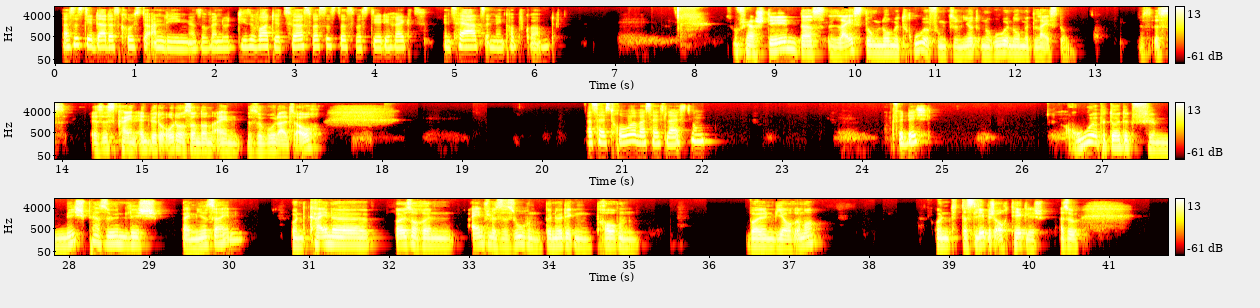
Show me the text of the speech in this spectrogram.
was ist dir da das größte Anliegen? Also wenn du diese Worte jetzt hörst, was ist das, was dir direkt ins Herz, in den Kopf kommt? Zu verstehen, dass Leistung nur mit Ruhe funktioniert und Ruhe nur mit Leistung. Es ist, es ist kein Entweder-Oder, sondern ein sowohl als auch. Was heißt Ruhe? Was heißt Leistung? Für dich? Ruhe bedeutet für mich persönlich bei mir sein und keine äußeren Einflüsse suchen, benötigen, brauchen, wollen, wie auch immer. Und das lebe ich auch täglich. Also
